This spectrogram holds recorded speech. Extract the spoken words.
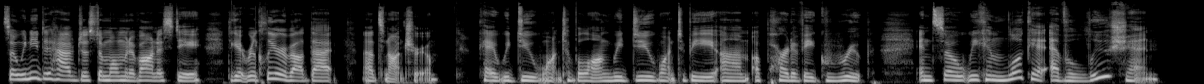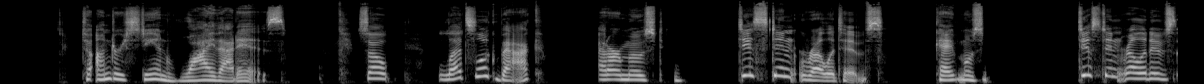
So we need to have just a moment of honesty to get real clear about that. That's not true. Okay. We do want to belong. We do want to be um, a part of a group. And so we can look at evolution to understand why that is. So let's look back at our most distant relatives. Okay. Most distant relatives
